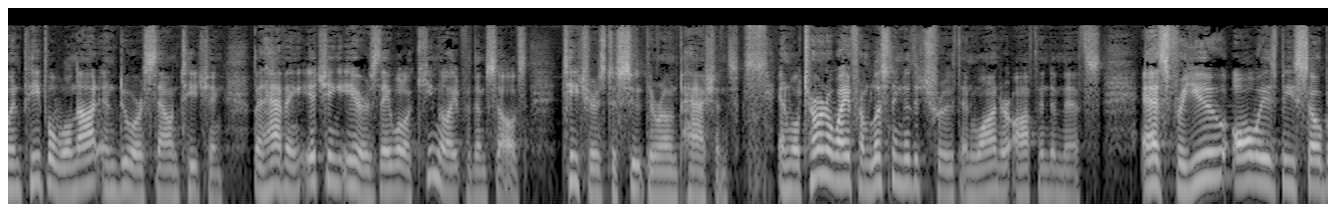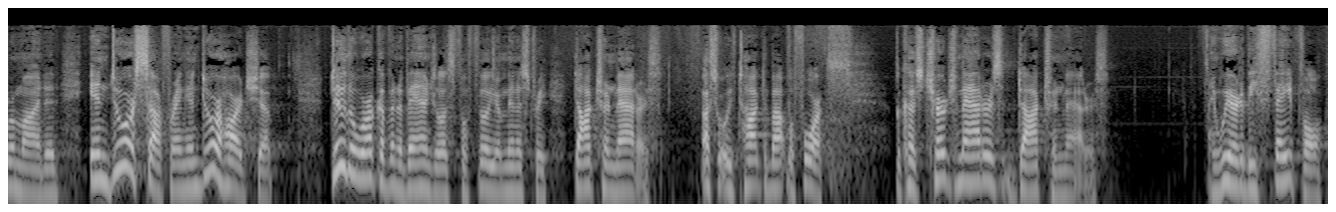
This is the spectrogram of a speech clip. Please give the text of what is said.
when people will not endure sound teaching, but having itching ears, they will accumulate for themselves teachers to suit their own passions, and will turn away from listening to the truth and wander off into myths. As for you, always be sober minded, endure suffering, endure hardship, do the work of an evangelist, fulfill your ministry. Doctrine matters. That's what we've talked about before. Because church matters, doctrine matters. And we are to be faithful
